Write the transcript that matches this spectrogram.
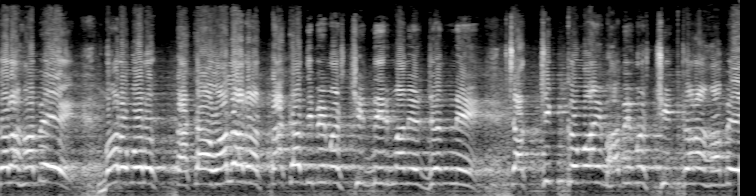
করা হবে। বড় বড় টাকাওয়ালারা টাকা দিবে মসজিদ নির্মাণের জন্য। চাকচিক্যময় ভাবে মসজিদ করা হবে,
